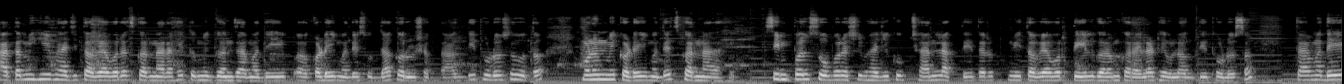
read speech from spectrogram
आता मी ही भाजी तव्यावरच करणार आहे. तुम्ही गंजामध्ये कढईमध्ये सुद्धा करू शकता. अगदी थोडंसं होतं म्हणून मी कढईमध्येच करणार आहे. सिंपल सोबर अशी भाजी खूप छान लागते. तर मी तव्यावर तेल गरम करायला ठेवलं अगदी थोडंसं. त्यामध्ये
